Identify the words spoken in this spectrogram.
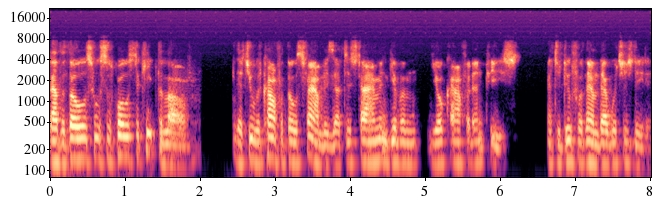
rather those who are supposed to keep the law, that you would comfort those families at this time and give them your confident peace and to do for them that which is needed.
